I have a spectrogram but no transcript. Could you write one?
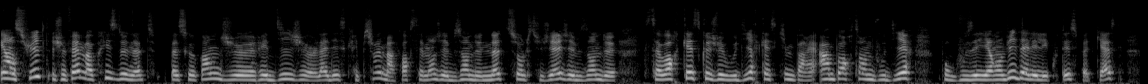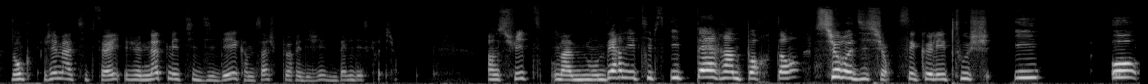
Et ensuite, je fais ma prise de notes. Parce que quand je rédige la description, ben forcément, j'ai besoin de notes sur le sujet. J'ai besoin de savoir qu'est-ce que je vais vous dire, qu'est-ce qui me paraît important de vous dire pour que vous ayez envie d'aller l'écouter, ce podcast. Donc, j'ai ma petite feuille, je note mes petites idées et comme ça, je peux rédiger une belle description. Ensuite, mon dernier tips hyper important sur audition, c'est que les touches I, O,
